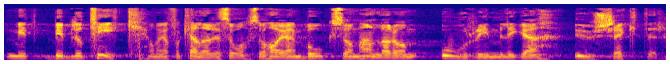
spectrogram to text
mitt bibliotek, om jag får kalla det så, så har jag en bok som handlar om orimliga ursäkter.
